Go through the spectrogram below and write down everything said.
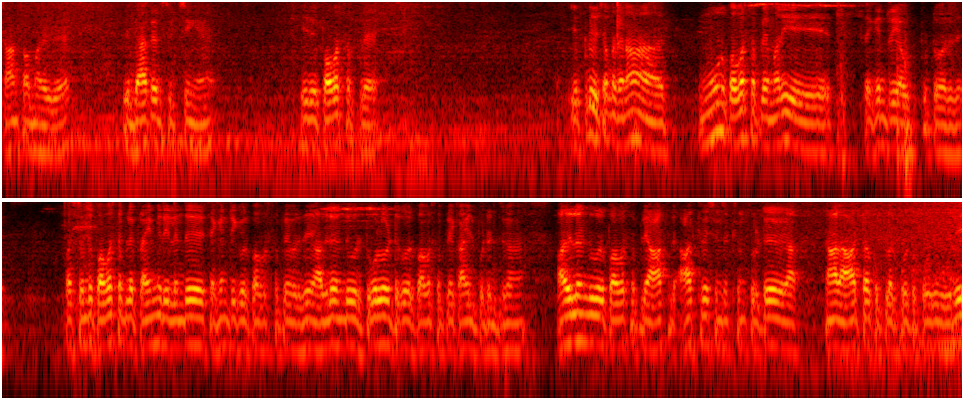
டிரான்ஸ்ஃபார்மர் இருக்குது இது. பேக்லைட் சுவிட்சிங்கு இது பவர் சப்ளை எப்படி வச்சா பார்த்தோன்னா மூணு பவர் சப்ளை மாதிரி செகண்டரி அவுட்புட் வருது. ஃபஸ்ட் வந்து பவர் சப்ளை ப்ரைமரியிலேருந்து செகண்டரிக்கு ஒரு பவர் சப்ளை வருது. அதுலேருந்து ஒரு டுவெல் வோல்ட்டுக்கு ஒரு பவர் சப்ளை காயில் போட்டு எடுத்துருக்காங்க. அதுலேருந்து ஒரு பவர் சப்ளை ஆசில ஆக்சிலேஷன் செக்ஷன் சொல்லிட்டு நாலு ஆட்டோ குப்ளர் போட்டு போது ஒரே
